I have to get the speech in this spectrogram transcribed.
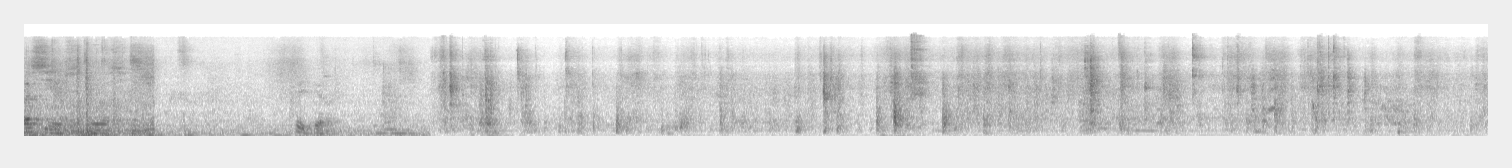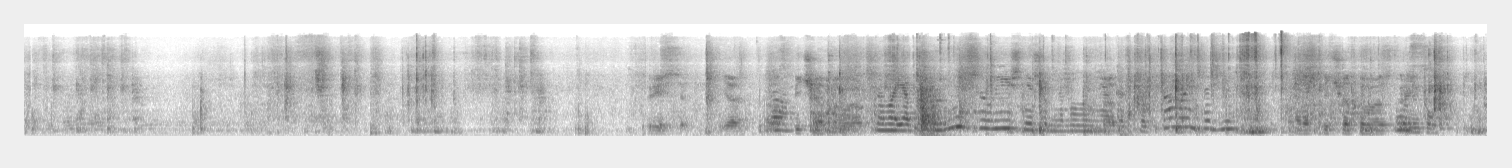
Россия Сергей Васильевич. Ты первый. Присядь, я Да. розпечатую, Давай я поверну все лишнє, щоб не було ніяких питань тоді. розпечатую сторінку. Використання.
